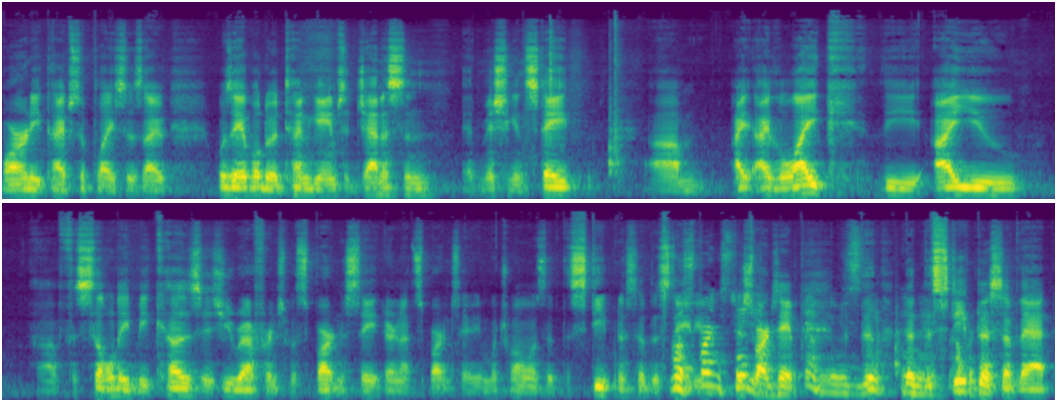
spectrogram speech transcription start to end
Barney types of places. I was able to attend games at Jenison, at Michigan State. Um, I, I like the IU uh, facility because, as you referenced with Spartan State, or not Spartan Stadium, which one was it? The steepness of the stadium. Spartan The Stadium. Stadium. Yeah, The, steep the, the the steepness of that.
